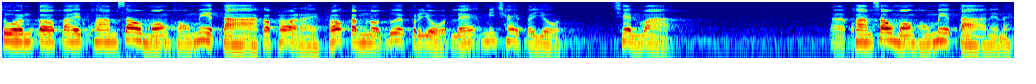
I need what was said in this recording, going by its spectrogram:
ส่วนต่อไปความเศร้าหมองของเมตตาก็เพราะอะไร เพราะกำหนดด้วยประโยชน์และไม่ใช่ประโยชน์ เช่นว่าความเศร้าหมองของเมตตาเนี่ยนะ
